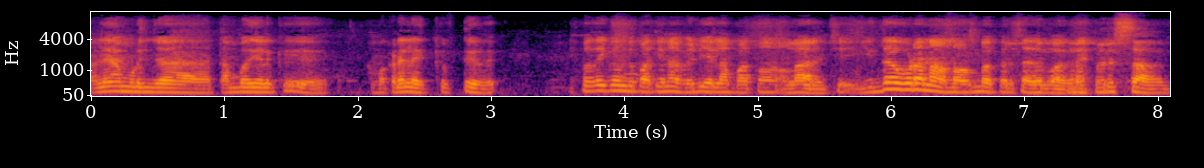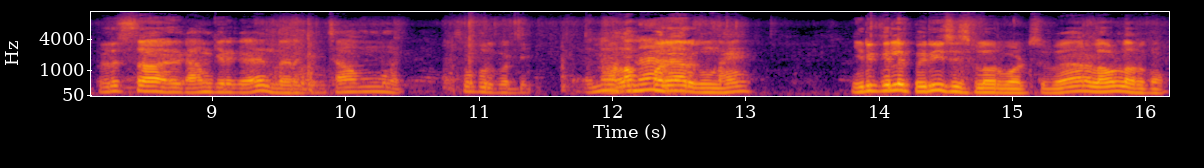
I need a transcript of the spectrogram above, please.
கல்யாணம் முடிஞ்ச தம்பதிகளுக்கு நம்ம கடையில் gift இது. இப்போதைக்கு வந்து பார்த்தீங்கன்னா வெடி எல்லாம் பார்த்தோம் நல்லா இருந்துச்சு. இதை விட நான் ரொம்ப பெருசாக எதிர்பார்க்குறேன். பெருசா பெருசா இது காமிக்கிறக்க இந்த இருக்கு. சாமுன்னு சூப்பர் கொட்டி. என்ன அளப்பறையா இருக்கும்ண்ணே. இருக்கிறதுல பெரிய சைஸ் ஃப்ளவர் பாட்ஸ் வேற லெவல்ல இருக்கும்.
